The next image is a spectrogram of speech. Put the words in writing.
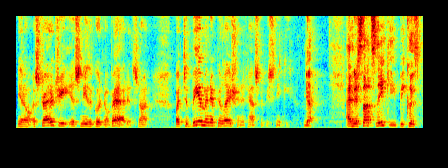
you know, a strategy is neither good nor bad. It's not, but to be a manipulation, it has to be sneaky. Yeah. And it's not sneaky because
